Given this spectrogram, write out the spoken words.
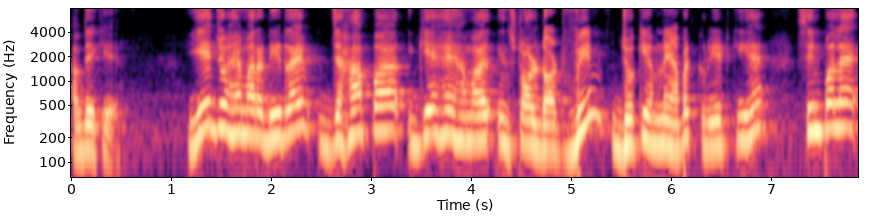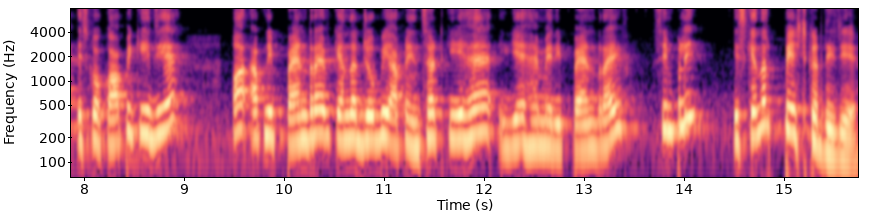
अब देखिए, ये जो है हमारा डी ड्राइव जहाँ पर ये है हमारा इंस्टॉल डॉट विम जो कि हमने यहाँ पर क्रिएट की है। सिंपल है, इसको कॉपी कीजिए और अपनी पेन ड्राइव के अंदर जो भी आपने इंसर्ट की है, ये है मेरी पेन ड्राइव सिंपली इसके अंदर पेस्ट कर दीजिए।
